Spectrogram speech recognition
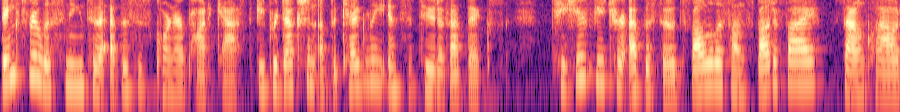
Thanks for listening to the Ethicist Corner podcast, a production of the Kegley Institute of Ethics. To hear future episodes, follow us on Spotify, SoundCloud,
